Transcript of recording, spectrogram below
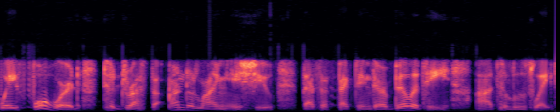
way forward to address the underlying issue that's affecting their ability uh, to lose weight.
